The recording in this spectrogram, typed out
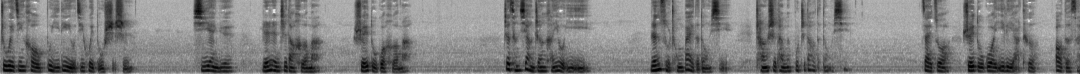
诸位今后不一定有机会读史诗。西谚曰：“人人知道荷马，谁读过荷马？”这层象征很有意义。人所崇拜的东西，尝试他们不知道的东西。在座谁读过《伊利亚特》《奥德赛》？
